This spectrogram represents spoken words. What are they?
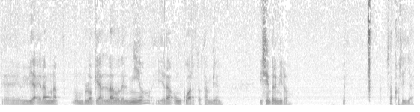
Que vivía, era una- un bloque al lado del mío y era un cuarto también. Y siempre miro. Esas cosillas.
